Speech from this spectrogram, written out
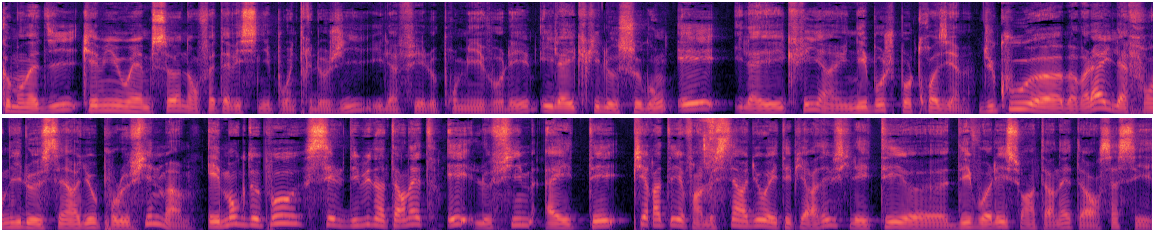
Comme on a dit, Kevin Williamson, en fait, avait signé pour une trilogie. Il a fait le premier volet, il a écrit le second, et il a écrit hein, une ébauche pour le troisième. Du coup, euh, bah voilà, il a fourni le scénario pour le film. Et manque de peau, c'est le début d'Internet. Et le film a été piraté, enfin, le scénario a été piraté parce qu'il a été euh, dévoilé sur Internet. Alors ça, c'est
